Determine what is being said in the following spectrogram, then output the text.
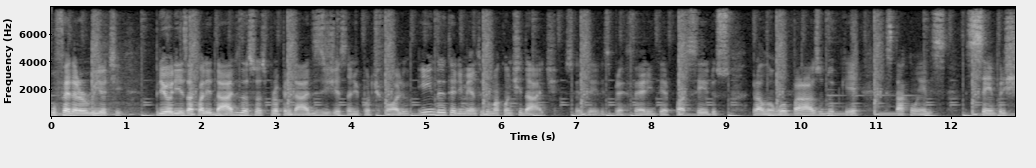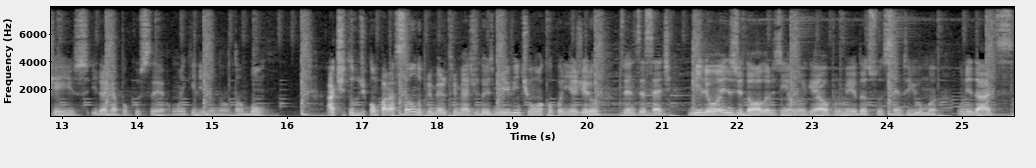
O Federal Realty prioriza a qualidade das suas propriedades e gestão de portfólio em detrimento de uma quantidade. Quer dizer, eles preferem ter parceiros para longo prazo do que estar com eles sempre cheios e daqui a pouco ser um inquilino não tão bom. A título de comparação, no primeiro trimestre de 2021, a companhia gerou 217 milhões de dólares em aluguel por meio das suas 101 unidades,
